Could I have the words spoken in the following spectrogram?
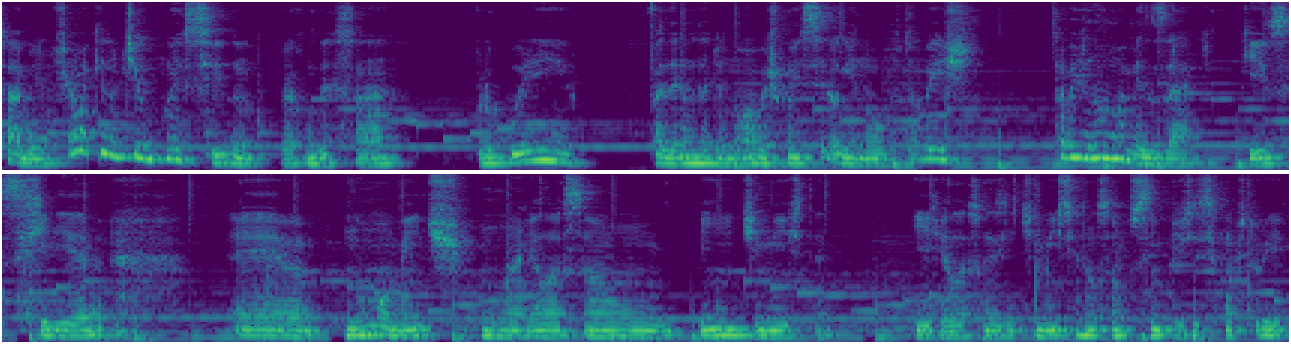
sabe, chama aquele antigo conhecido para conversar. Procure fazer amizade novas, conhecer alguém novo. Talvez, talvez não uma amizade, que isso seria é normalmente uma relação bem intimista. E relações intimistas não são simples de se construir.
